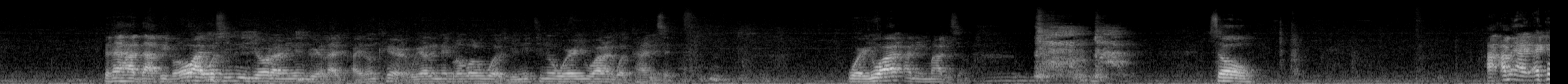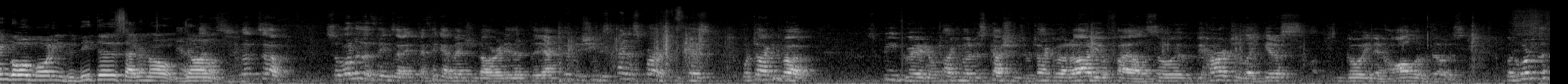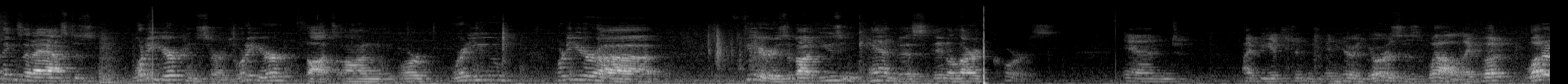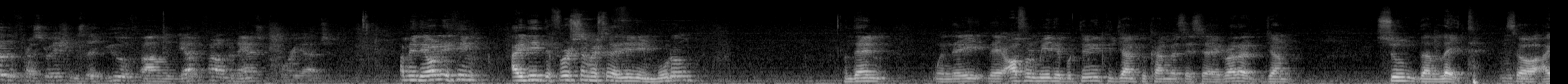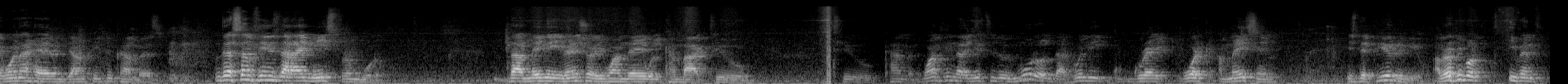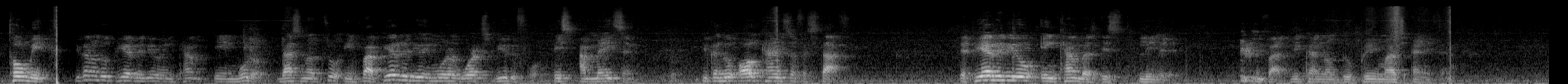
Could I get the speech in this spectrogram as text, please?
Because I had that people, oh, I was in New York, I didn't realize. I don't care. We are in a global world. You need to know where you are and what time is it. Where you are and in Madison. So, I, I mean, I, I, can go more into details. I don't know, yeah, John. Let's, let's, uh, so one of the things I, I think I mentioned already that the activity sheet is kind of sparse because we're talking about speed grade, we're talking about discussions, we're talking about audio files, so it would be hard to like get us going in all of those. But one of the things that I asked is, what are your concerns? What are your thoughts on, or where do you, what are your uh, fears about using Canvas in a large course? And I'd be interested in, in, hearing yours as well. Like, what what are the frustrations that you have found that you haven't found an answer for yet? I mean, the only thing I did the first semester I did in Moodle, and then when they, they offered me the opportunity to jump to Canvas, I said I'd rather jump soon than late. Mm -hmm. So I went ahead and jumped into Canvas. And there are some things that I missed from Moodle that maybe eventually one day will come back to to Canvas. One thing that I used to do in Moodle that really great work amazing is the peer review. A lot of people even told me you cannot do peer review in, Cam in Moodle. That's not true. In fact, peer review in Moodle works beautiful. It's amazing. You can do all kinds of stuff. The peer review in Canvas is limited. Fact, you cannot do pretty much anything.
